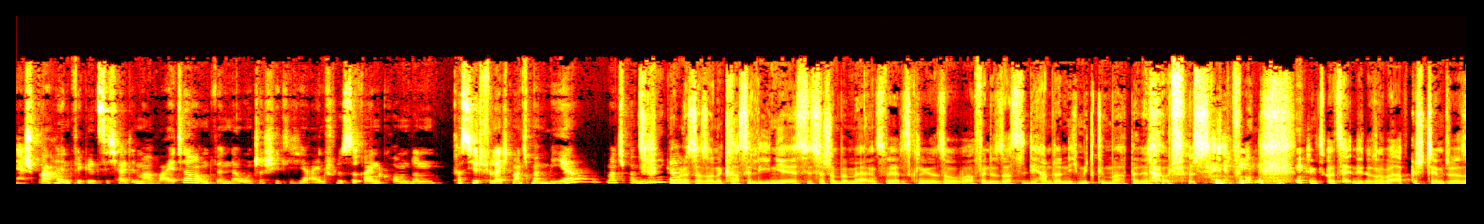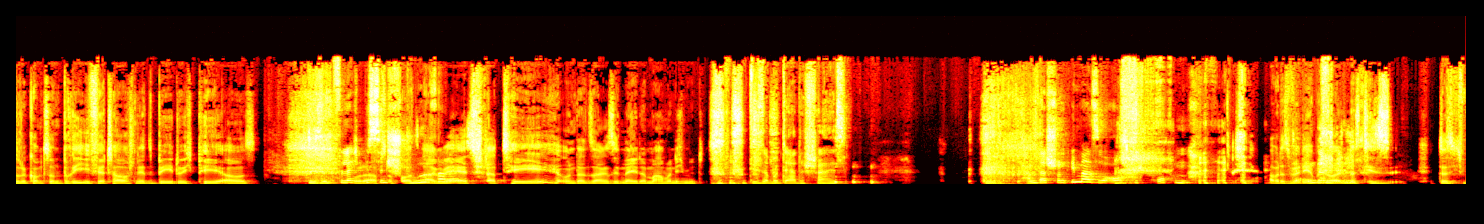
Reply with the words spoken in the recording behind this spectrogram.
ja, Sprache entwickelt sich halt immer weiter und wenn da unterschiedliche Einflüsse reinkommen, dann passiert vielleicht manchmal mehr und manchmal weniger. Ja, aber dass da so eine krasse Linie ist, ist ja schon bemerkenswert. Das klingt so, auch wenn du sagst, die haben da nicht mitgemacht bei der Lautverschiebung. klingt so, als hätten die darüber abgestimmt oder so. Da kommt so ein Brief, wir tauschen jetzt B durch P aus. Die sind vielleicht oder ein bisschen sofort sturer. sagen wir S statt T und dann sagen sie, nee, da machen wir nicht mit. Dieser moderne Scheiß. Wir haben das schon immer so ausgesprochen. Aber das würde ja bedeuten, dass die, das,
